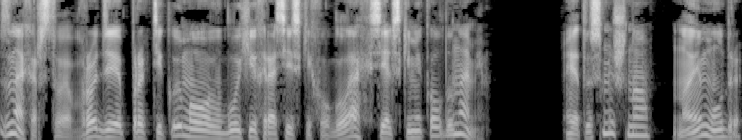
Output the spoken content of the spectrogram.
знахарство, вроде практикуемого в глухих российских углах сельскими колдунами. Это смешно, но и мудро,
